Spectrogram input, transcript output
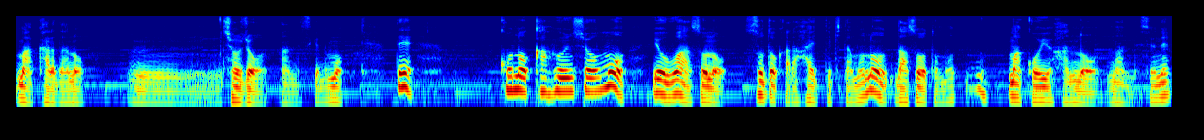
まあ、体のうん症状なんですけどもでこの花粉症も要はその外から入ってきたものを出そうと思うまあこういう反応なんですよね。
